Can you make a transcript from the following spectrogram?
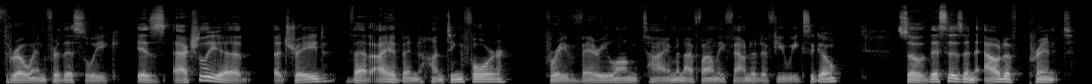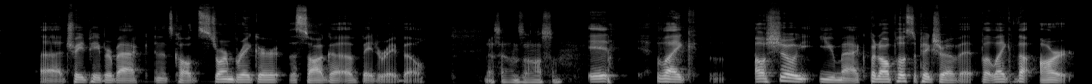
throw in for this week is actually a, a trade that I have been hunting for for a very long time, and I finally found it a few weeks ago. So, this is an out of print uh, trade paperback, and it's called Stormbreaker The Saga of Beta Ray Bill. That sounds awesome. It, like, I'll show you, Mac, but I'll post a picture of it. But, like, the art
